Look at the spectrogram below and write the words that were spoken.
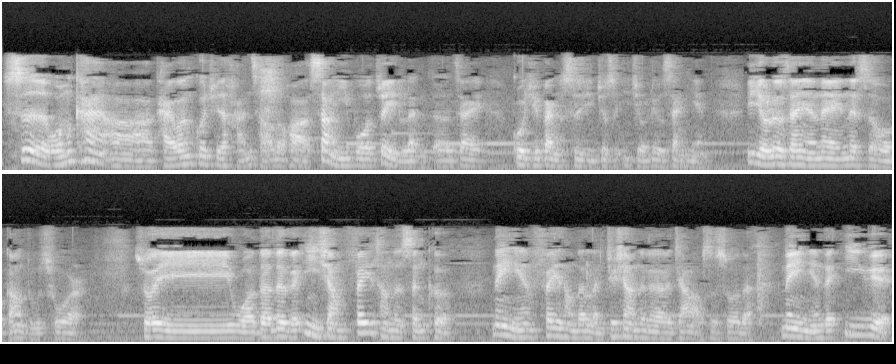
是我们看啊，台湾过去的寒潮的话，上一波最冷的，在过去半个世纪就是一九六三年。一九六三年那那时候我刚读初二，所以我的这个印象非常的深刻。那一年非常的冷，就像那个贾老师说的，那一年的一月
